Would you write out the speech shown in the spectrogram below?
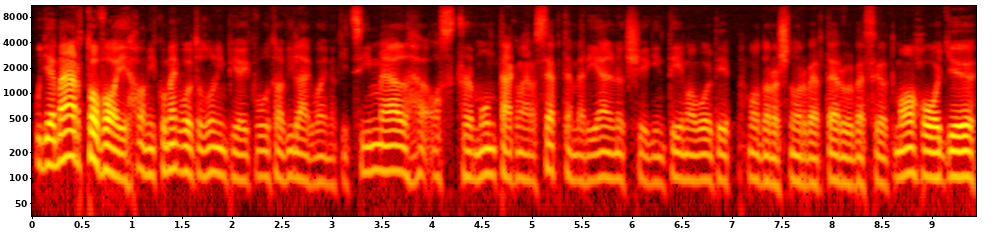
Ugye már tavaly, amikor megvolt az olimpiai kvóta a világbajnoki címmel, azt mondták már a szeptemberi elnökségén téma volt, épp Madaras Norbert erről beszélt ma, hogy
